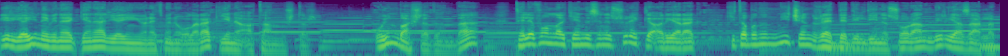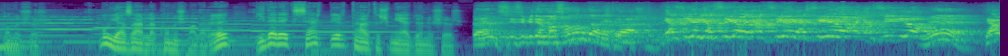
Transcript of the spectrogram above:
bir yayın evine genel yayın yönetmeni olarak yeni atanmıştır. Oyun başladığında telefonla kendisini sürekli arayarak kitabının niçin reddedildiğini soran bir yazarla konuşur. Bu yazarla konuşmaları giderek sert bir tartışmaya dönüşür. Ben sizi bir de masama mı davet Ya, Yazıyor, yazıyor, yazıyor, yazıyor, yazıyor. Ne? Ya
